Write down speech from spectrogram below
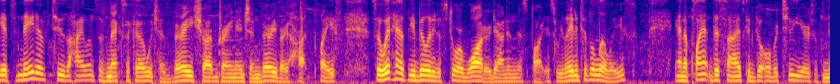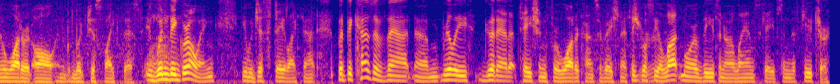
It's native to the highlands of Mexico, which has very sharp drainage and very, very hot place. So it has the ability to store water down in this part. It's related to the lilies. And a plant this size could go over two years with no water at all and it would look just like this. It wouldn't be growing, it would just stay like that. But because of that um, really good adaptation for water conservation, I think sure. we'll see a lot more of these in our landscapes in the future.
